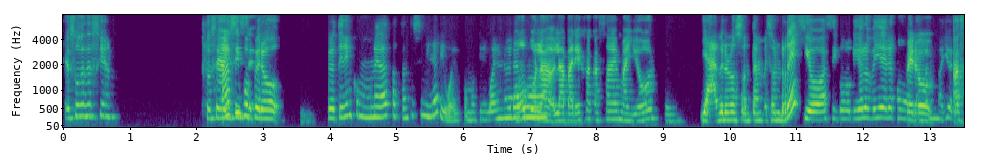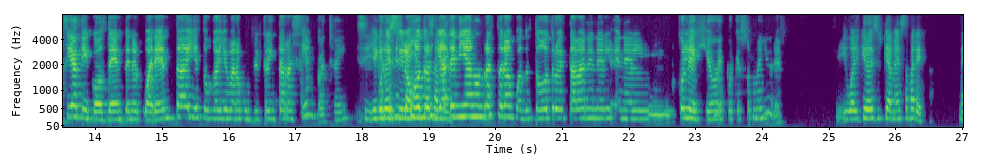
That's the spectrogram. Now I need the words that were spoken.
Eso les decían. Entonces ahí Ah, sí, pues, pero, pero tienen como una edad bastante similar igual, como que igual no era No, pues la, la pareja casada es mayor, po. ya, pero no son tan, son regios, así como que yo los veía, era como pero asiáticos deben tener 40 y estos gallos van a cumplir 30 recién, ¿cachai? Sí, yo Porque si los otros ya tenían un restaurante cuando estos otros estaban en el, en el colegio, es porque son mayores. Igual quiero decir que amé a esa pareja. Me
